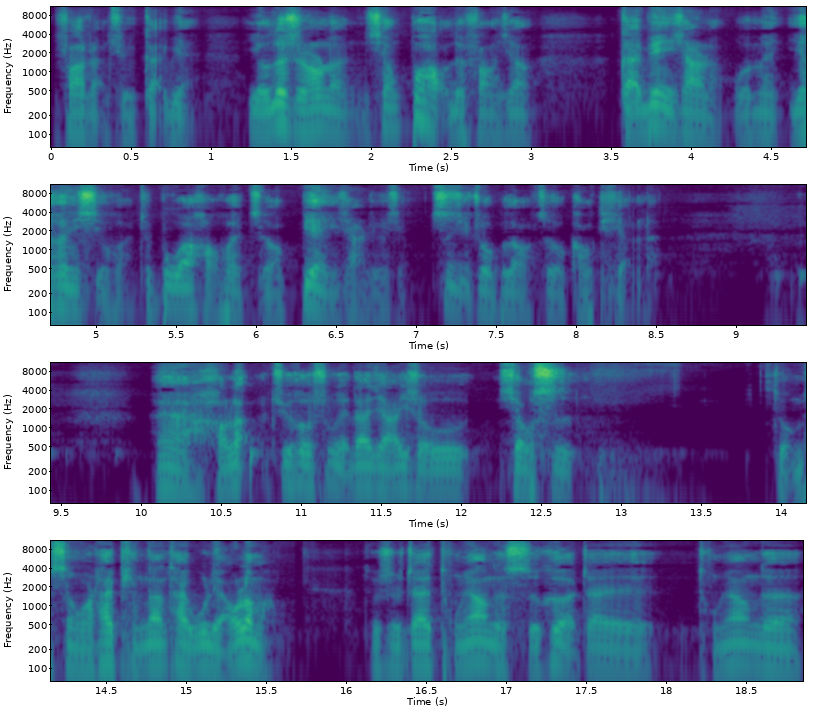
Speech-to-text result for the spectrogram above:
发展去改变，有的时候呢，你向不好的方向改变一下呢，我们也很喜欢，就不管好坏，只要变一下就行，自己做不到，只有靠天了。哎呀，好了，最后送给大家一首小诗。就我们生活太平淡太无聊了嘛，就是在同样的时刻，在同样的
